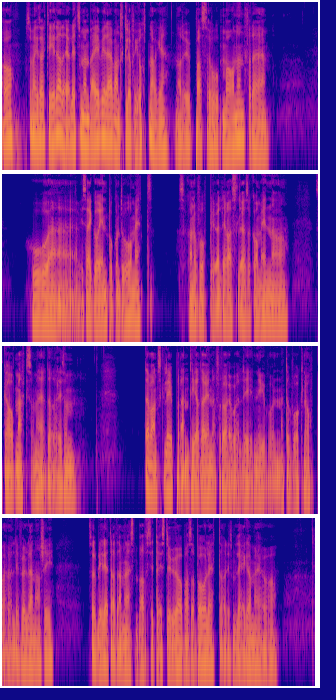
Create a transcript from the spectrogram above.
Og som jeg har sagt tidligere, det er jo litt som en baby, det er vanskelig å få gjort noe når du passer henne på morgenen, for det hun eh, Hvis jeg går inn på kontoret mitt, så kan hun fort bli veldig rastløs og komme inn og skal ha oppmerksomhet, og det er liksom Det er vanskelig på den tida av døgnet, for da er hun veldig nyvunnen, nettopp våkna opp og er veldig full av energi. Så det blir litt at jeg må nesten bare sitte i stua og passe på litt, og liksom leke med henne og,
